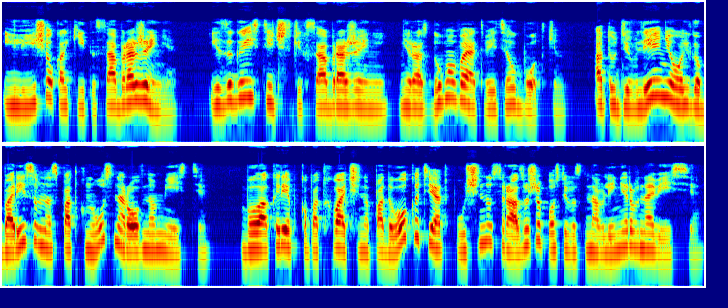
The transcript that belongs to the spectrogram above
Или еще какие-то соображения? Из эгоистических соображений, не раздумывая, ответил Боткин. От удивления Ольга Борисовна споткнулась на ровном месте. Была крепко подхвачена под локоть и отпущена сразу же после восстановления равновесия.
